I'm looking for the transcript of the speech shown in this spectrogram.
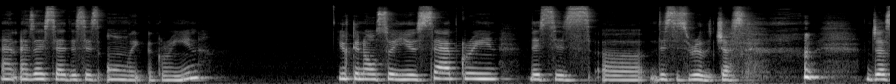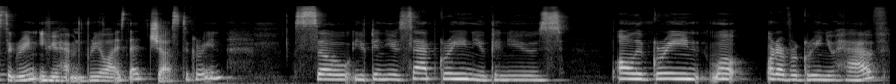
And as I said this is only a green you can also use sap green. This is uh, this is really just just a green. If you haven't realized that just a green. So you can use sap green you can use olive green well whatever green you have.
